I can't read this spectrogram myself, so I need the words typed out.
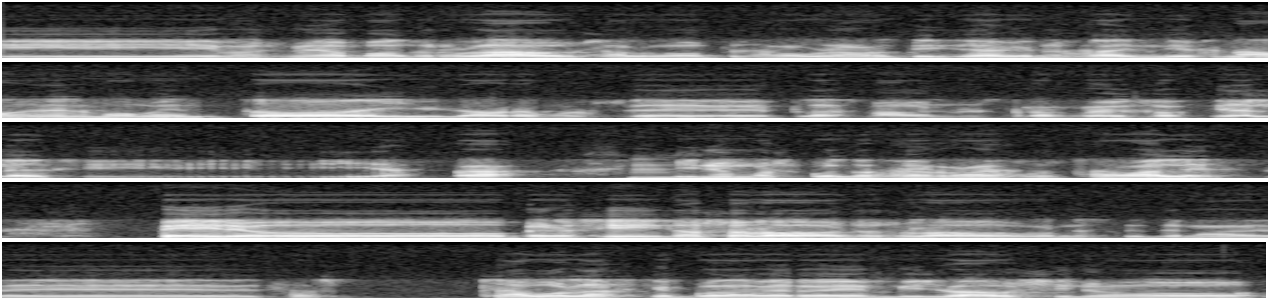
y hemos mirado para otro lado, salvo pues, alguna noticia que nos ha indignado en el momento y lo habremos eh, plasmado en nuestras redes sociales y, ya está. Hmm. Y no hemos vuelto a hacer nada esos chavales. Pero, pero sí, no solo, no solo con este tema de esas chabolas que puede haber en Bilbao, sino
